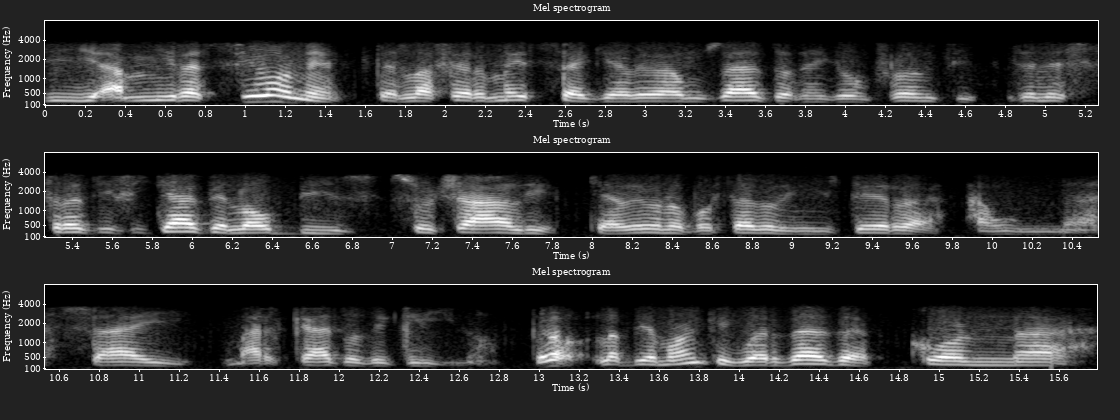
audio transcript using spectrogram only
di ammirazione per la fermezza che aveva usato nei confronti delle stratificate lobby sociali che avevano portato l'Inghilterra a un assai marcato declino. Però l'abbiamo anche guardata con eh,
